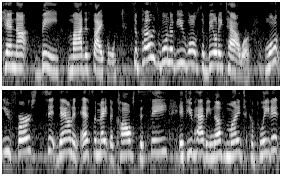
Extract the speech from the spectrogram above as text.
cannot be my disciple. Suppose one of you wants to build a tower. Won't you first sit down and estimate the cost to see if you have enough money to complete it?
